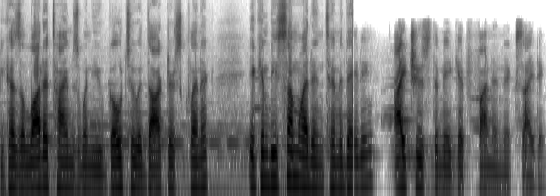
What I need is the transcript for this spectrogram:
because a lot of times when you go to a doctor's clinic, it can be somewhat intimidating. I choose to make it fun and exciting.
